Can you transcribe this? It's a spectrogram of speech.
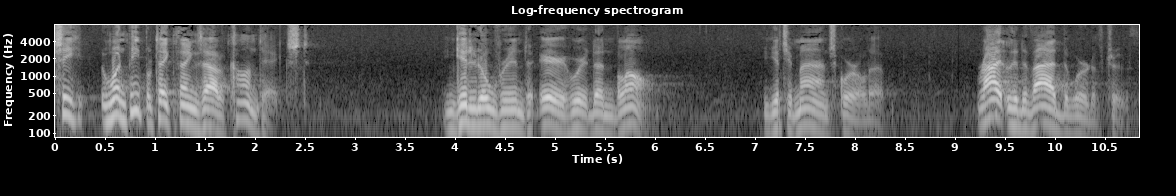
See, when people take things out of context and get it over into area where it doesn't belong, you get your mind squirreled up rightly divide the word of truth.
